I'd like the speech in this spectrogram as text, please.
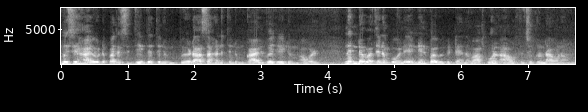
മിസിഹായുടെ പരസ്യ ജീവിതത്തിലും പീഡാസഹനത്തിലും കാൽവരിയിലും അവൾ നിന്റെ വചനം പോലെ എന്നിൽ ഭവിക്കട്ടെ എന്ന വാക്കുകൾ ആവർത്തിച്ചിട്ടുണ്ടാവണം.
